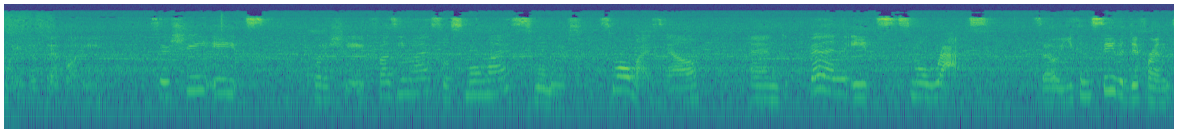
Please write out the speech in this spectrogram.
point of their body. So she eats, what does she eat? Fuzzy mice or small mice? small mice. small mice now, and Ben eats small rats. So you can see the difference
